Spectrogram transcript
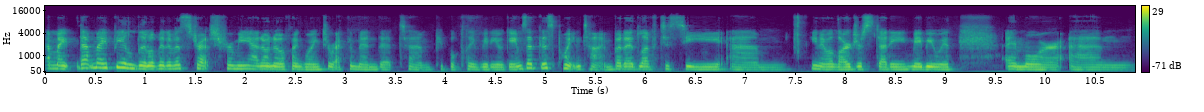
That might that might be a little bit of a stretch for me. I don't know if I'm going to recommend that um, people play video games at this point in time, but I'd love to see um, you know a larger study, maybe with a more um,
